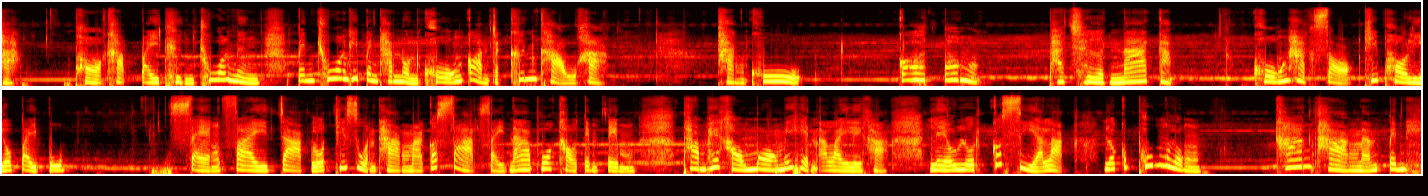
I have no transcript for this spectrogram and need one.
ค่ะ พอขับไปถึงช่วงหนึ่ง เป็นช่วงที่เป็นถนนโค้งก่อนจะขึ้นเขาค่ะทั้งคู่ ก็ต้องเผชิญหน้ากับโค้งหักศอกที่พอเลี้ยวไปปุ๊บ แสงไฟจากรถที่สวนทางมาก็สาดใส่หน้าพวกเขาเต็มๆทำให้เขามองไม่เห็นอะไรเลยค่ะ แล้วรถก็เสียหลัก แล้วก็พุ่งลง ข้างทางนั้นเป็นเห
